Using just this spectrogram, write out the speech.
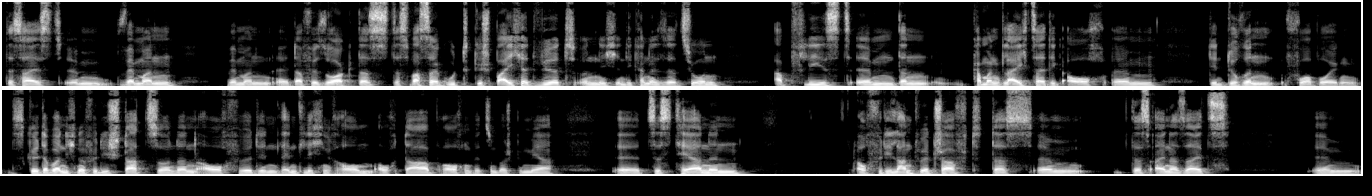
Das heißt, ähm, wenn man wenn man äh, dafür sorgt, dass das Wasser gut gespeichert wird und nicht in die Kanalisation abfließt, ähm, dann kann man gleichzeitig auch ähm, den Dürren vorbeugen. Das gilt aber nicht nur für die Stadt, sondern auch für den ländlichen Raum. Auch da brauchen wir zum Beispiel mehr äh, Zisternen, auch für die Landwirtschaft, dass, ähm, dass einerseits ähm,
